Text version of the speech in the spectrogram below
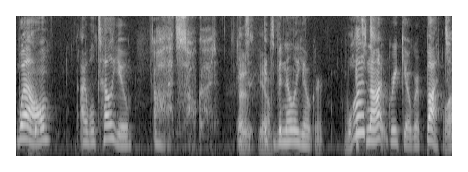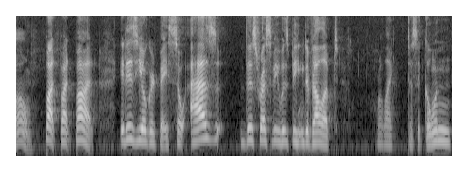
Well, I will tell you Oh, that's so good. That It's, is- yeah. it's vanilla yogurt. What? It's not Greek yogurt, but Wow. but but but it is yogurt based. So as this recipe was being developed, we're like, does it go in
